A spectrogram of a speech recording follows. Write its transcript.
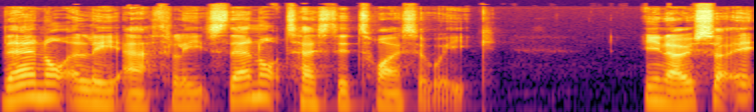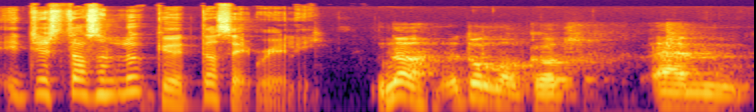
They're not elite athletes. They're not tested twice a week. You know, so it, it just doesn't look good, does it? Really? No, it doesn't look good. Um,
